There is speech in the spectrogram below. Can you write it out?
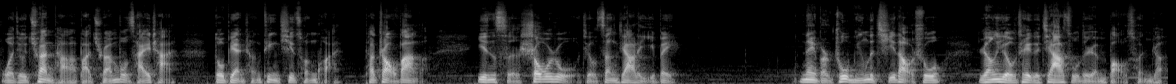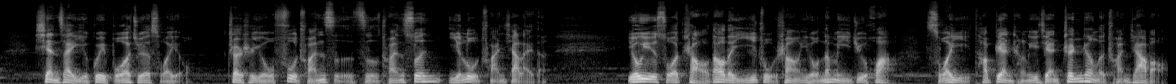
我就劝他把全部财产都变成定期存款，他照办了。因此，收入就增加了一倍。那本著名的祈祷书仍由这个家族的人保存着，现在已归伯爵所有。这是由父传子、子传孙一路传下来的。由于所找到的遗嘱上有那么一句话，所以它变成了一件真正的传家宝。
